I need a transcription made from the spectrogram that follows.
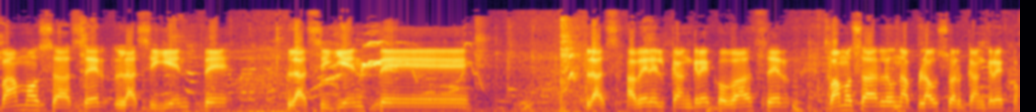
vamos a hacer la siguiente, la siguiente, las, a ver, el cangrejo va a ser, vamos a darle un aplauso al cangrejo.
